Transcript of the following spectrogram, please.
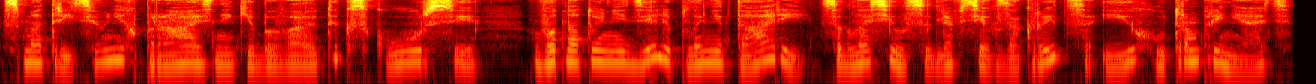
Смотрите, у них праздники бывают, экскурсии. Вот на той неделе планетарий согласился для всех закрыться и их утром принять.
